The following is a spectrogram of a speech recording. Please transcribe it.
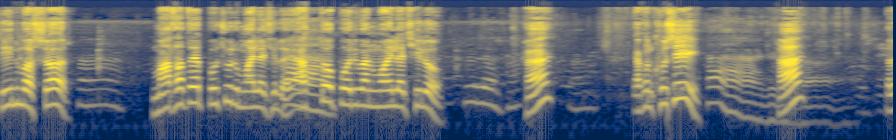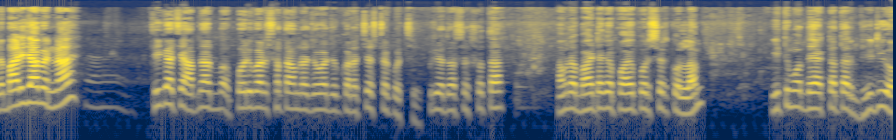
তিন বছর। হ্যাঁ। মাথাতে প্রচুর ময়লা ছিল এত পরিমাণ ময়লা ছিল। হ্যাঁ? এখন খুশি? হ্যাঁ হ্যাঁ? তাহলে বাড়ি যাবেন না? ঠিক আছে আপনার পরিবারের সাথে আমরা যোগাযোগ করার চেষ্টা করছি। প্রিয় দর্শক শ্রোতা আমরা ভাইটাকে পয় পরিষ্কার করলাম। ইতিমধ্যে একটা তার ভিডিও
